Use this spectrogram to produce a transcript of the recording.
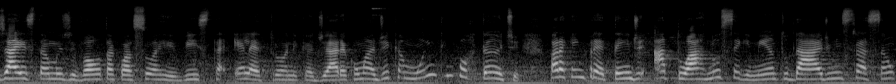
Já estamos de volta com a sua revista eletrônica diária com uma dica muito importante para quem pretende atuar no segmento da administração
